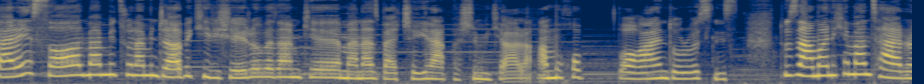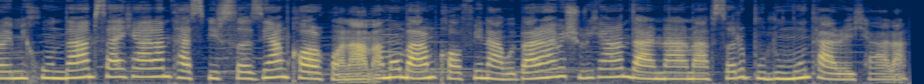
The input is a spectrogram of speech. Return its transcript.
برای این سوال من می‌تونم این جواب کلیشه‌ای رو بدم که من از بچگی نقاشی می‌کردم. اما خب واقعا درست نیست. تو زمانی که من طراحی میخوندم سعی کردم تصویرسازی هم کار کنم اما اون برام کافی نبود. برای همین شروع کردم در نرم افزار بلومون طراحی کردن.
